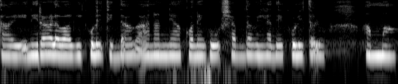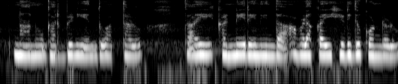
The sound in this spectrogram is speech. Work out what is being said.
ತಾಯಿ ನಿರಾಳವಾಗಿ ಕುಳಿತಿದ್ದಾಗ ಅನನ್ಯ ಕೊನೆಗೂ ಶಬ್ದವಿಲ್ಲದೆ ಕುಳಿತಳು. ಅಮ್ಮ, ನಾನು ಗರ್ಭಿಣಿ ಎಂದು ಅತ್ತಳು. ತಾಯಿ ಕಣ್ಣೀರಿನಿಂದ ಅವಳ ಕೈ ಹಿಡಿದುಕೊಂಡಳು.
